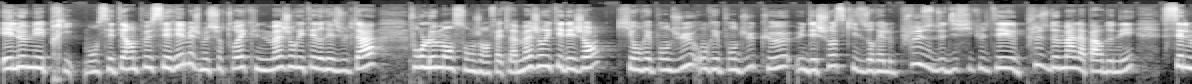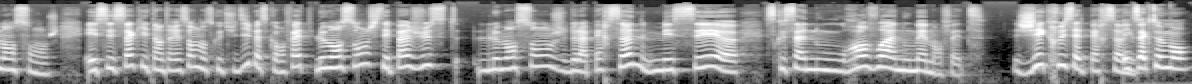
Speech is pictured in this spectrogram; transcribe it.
et le mépris. Bon, c'était un peu serré, mais je me suis retrouvée avec une majorité de résultats pour le mensonge. En fait, la majorité des gens qui ont répondu ont répondu que une des choses qu'ils auraient le plus de difficultés, le plus de mal à pardonner, c'est le mensonge. Et c'est ça qui est intéressant dans ce que tu dis, parce qu'en fait, le mensonge, c'est pas juste le mensonge de la personne, mais c'est euh, ce que ça nous renvoie à nous-mêmes, en fait. J'ai cru cette personne. Exactement.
